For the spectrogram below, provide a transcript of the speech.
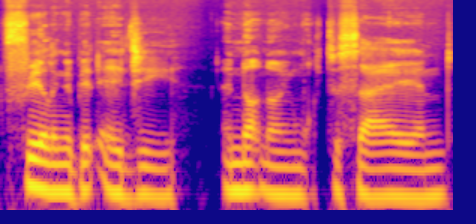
feeling a bit edgy and not knowing what to say and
